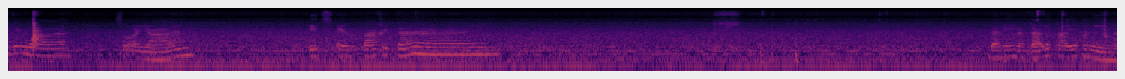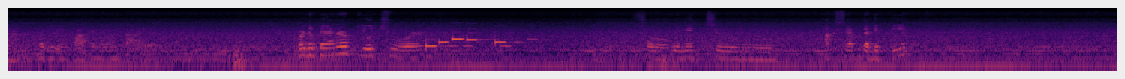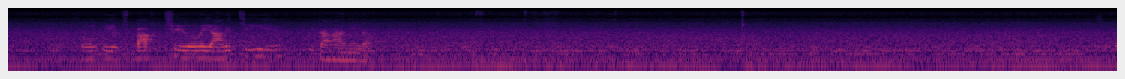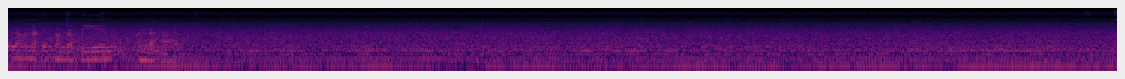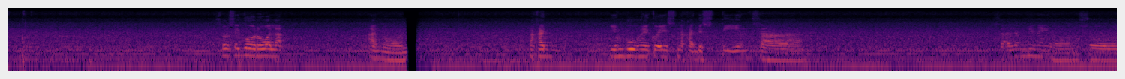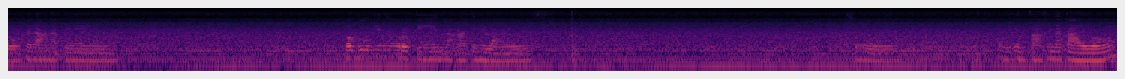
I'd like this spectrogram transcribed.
everyone! So, ayan. It's empake time! Dahil natalo tayo kanina, mag-iimpake na lang tayo. For the better future, so we need to accept the defeat. So it's back to reality, ika nga nila. So kailangan natin tanggapin ang lahat. So siguro wala ano naka yung buhay ko is nakadestin sa sa alam niyo na yun. So kailangan natin baguhin yung routine ng ating life. So, mag-impake na tayo.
